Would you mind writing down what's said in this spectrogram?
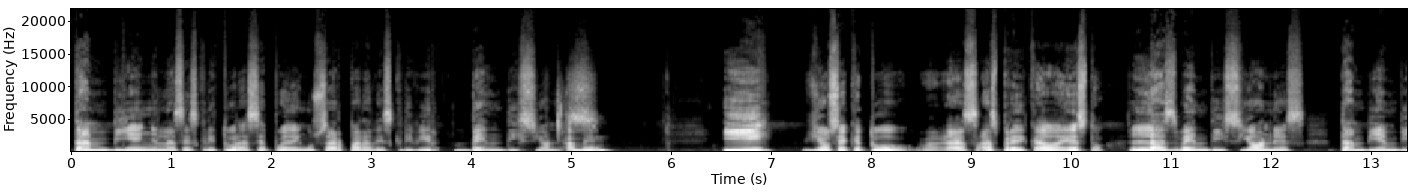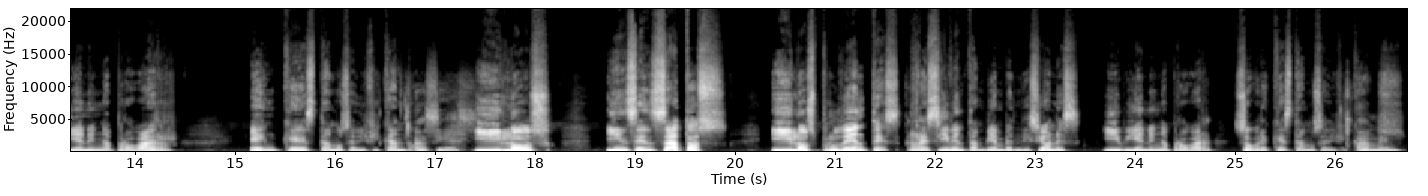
también en las escrituras se pueden usar para describir bendiciones. Amén. Y yo sé que tú has, predicado de esto, las bendiciones también vienen a probar en qué estamos edificando. Así es. Y los insensatos y los prudentes reciben también bendiciones y vienen a probar sobre qué estamos edificando. Amén.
